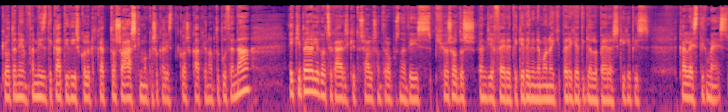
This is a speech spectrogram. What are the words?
Και όταν εμφανίζεται κάτι δύσκολο και κάτι τόσο άσχημο και σοκαριστικό σε κάποιον από το πουθενά, εκεί πέρα λίγο τσεκάρεις και τους άλλους ανθρώπους να δεις ποιος όντως ενδιαφέρεται και δεν είναι μόνο εκεί πέρα για την καλοπέραση και για τις καλές στιγμές.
